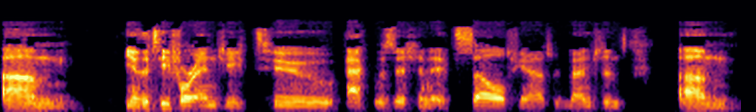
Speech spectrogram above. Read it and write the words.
Um, you know, the T4NG2 acquisition itself, you know, as we mentioned, um,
